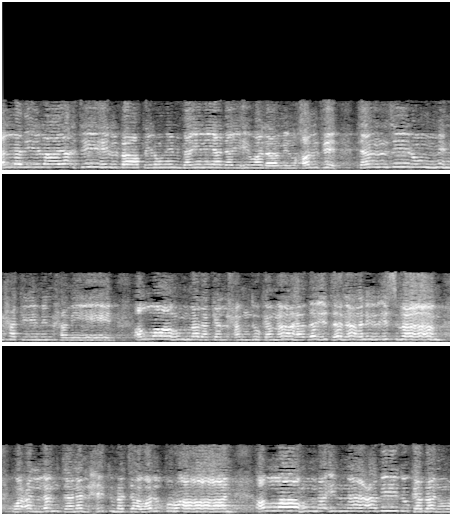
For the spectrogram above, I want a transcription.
الذي لا يأتيه الباطل من بين يديه ولا من خلفه تنزيل من حكيم حميد. اللهم لك الحمد كما هديتنا للإسلام وعلمتنا الحكمة والقرآن. اللهم إنا عبيدك بنو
